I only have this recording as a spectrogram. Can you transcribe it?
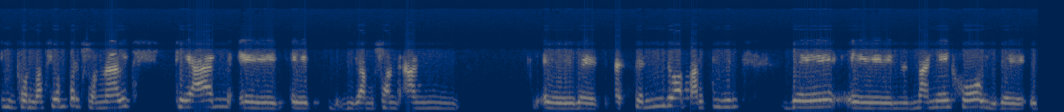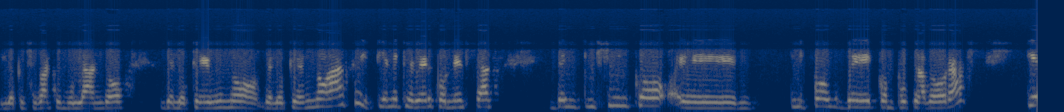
información personal que han, eh, digamos, han, tenido a partir del manejo y de, lo que se va acumulando de lo que uno de lo que uno hace y tiene que ver con estas 25 tipos de computadoras que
